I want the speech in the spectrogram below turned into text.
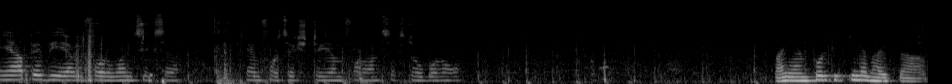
यहाँ पे भी एम फोर वन सिक्स है। M four sixty M four one six जो बोलो। भाई एम फोर सिक्सटीन है भाई साहब।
